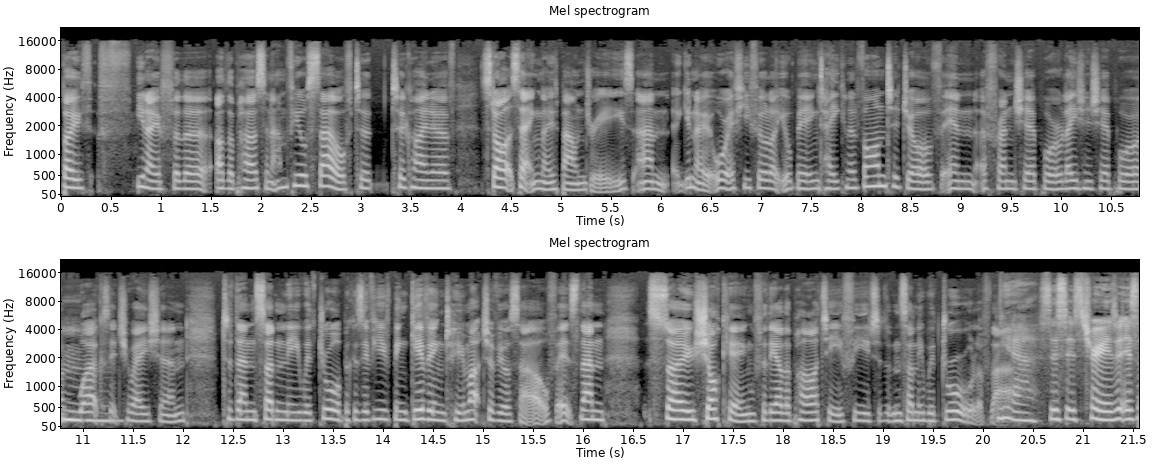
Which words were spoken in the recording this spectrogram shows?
both f- you know for the other person and for yourself to to kind of start setting those boundaries and you know or if you feel like you're being taken advantage of in a friendship or a relationship or a work Mm. situation to then suddenly withdraw because if you've been giving too much of yourself it's then so shocking for the other party for you to then suddenly withdraw all of that Yes, this is true. It's, it's,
